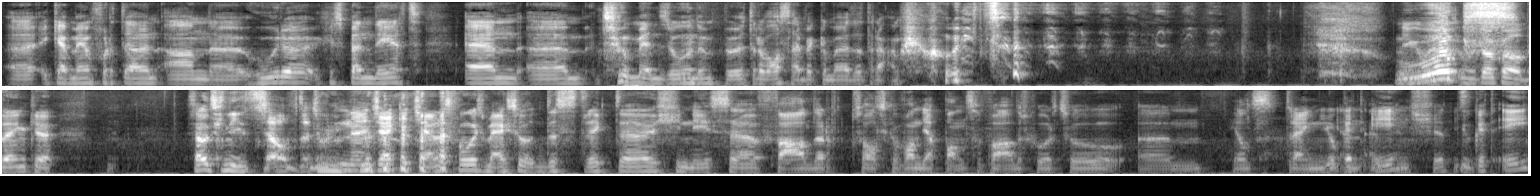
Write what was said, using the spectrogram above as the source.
eh, ik heb mijn fortuin aan eh, hoeren gespendeerd en ehm, toen mijn zoon een peuter was, heb ik hem uit het raam gegooid. Nu, moet, moet ook wel denken... Zou het niet hetzelfde doen? Nee, Jackie Chan is volgens mij echt zo de strikte Chinese vader, zoals je van Japanse vaders hoort, zo ehm, heel streng You get en, A, en shit. You get A,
